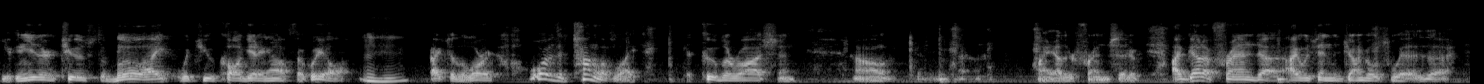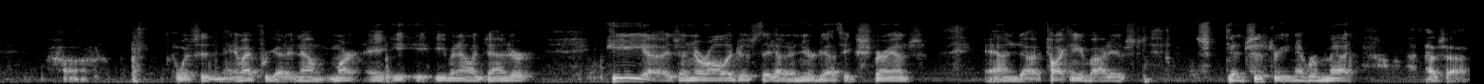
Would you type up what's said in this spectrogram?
You can either choose the blue light, which you call getting off the wheel, mm-hmm. back to the Lord, or the tunnel of light that Kubler Ross and uh, my other friends that have. I've got a friend uh, I was in the jungles with. Uh, uh what's his name? I forget it now. Martin Eben Alexander. He uh, is a neurologist that had a near-death experience, and uh, talking about his dead sister he never met as a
